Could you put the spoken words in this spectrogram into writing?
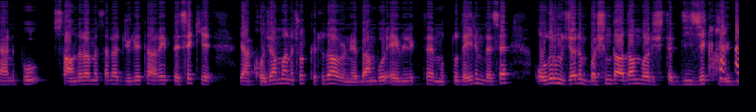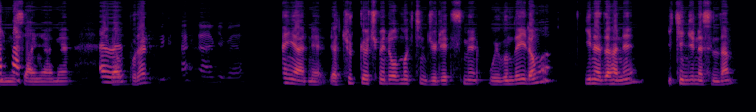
Yani bu Sandra mesela Juliet'i arayıp dese ki ya kocam bana çok kötü davranıyor. Ben bu evlilikte mutlu değilim dese olur mu canım başında adam var işte diyecek gibi bir insan yani. Evet. Ya bırak gibi. Yani ya Türk göçmeni olmak için Juliet ismi uygun değil ama yine de hani ikinci nesilden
